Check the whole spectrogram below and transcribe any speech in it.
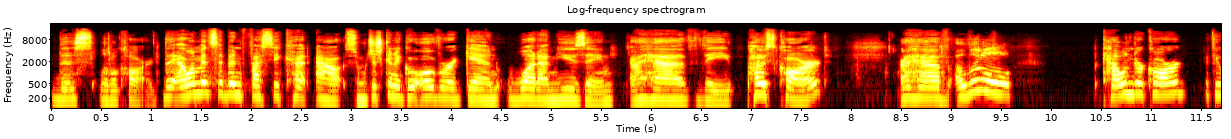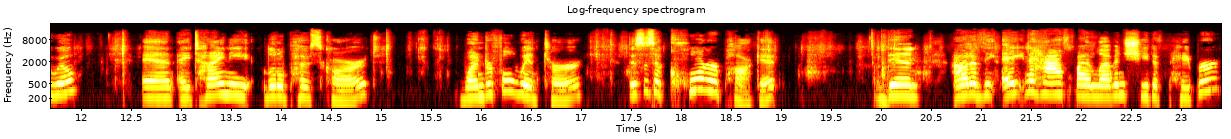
this little card. The elements have been fussy cut out, so I'm just going to go over again what I'm using. I have the postcard. I have a little calendar card, if you will, and a tiny little postcard. Wonderful Winter. This is a corner pocket. Then out of the 8.5 by 11 sheet of paper,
